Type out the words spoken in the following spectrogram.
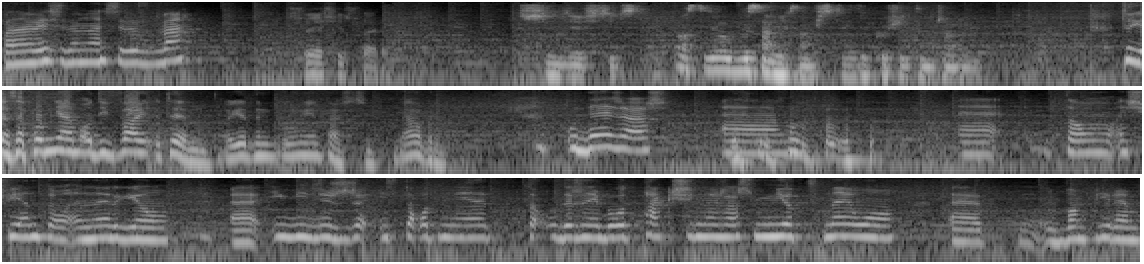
Panowie 17 razy 2? 34. 34. Ostatnio mógłby sami tam wszystkich wykosić tym czarem. Ty, ja zapomniałem o divine, tym, o jednym umiejętności. Dobra. Uderzasz e, tą świętą energią e, i widzisz, że istotnie to uderzenie było tak silne, że aż miotnęło e, wampirem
